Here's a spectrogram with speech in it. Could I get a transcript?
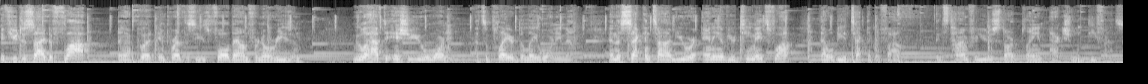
if you decide to flop, and I put in parentheses, fall down for no reason, we will have to issue you a warning. That's a player delay warning now. And the second time you or any of your teammates flop, that will be a technical foul. It's time for you to start playing actual defense.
